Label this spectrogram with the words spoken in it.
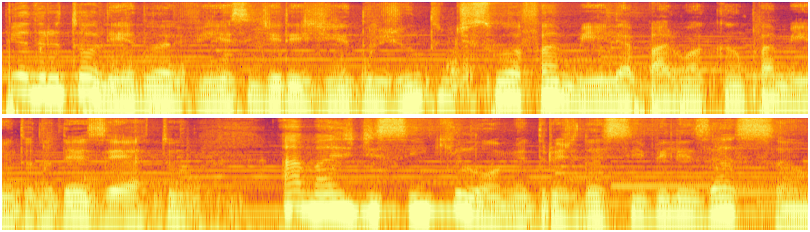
Pedro Toledo havia se dirigido junto de sua família para um acampamento no deserto a mais de 100 quilômetros da civilização.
